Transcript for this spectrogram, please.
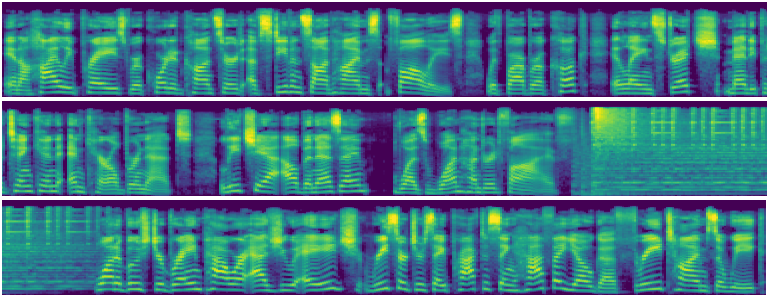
in a highly praised recorded concert of Stephen Sondheim's Follies with Barbara Cook, Elaine Stritch, Mandy Patinkin, and Carol Burnett. Licia Albanese was 105. Want to boost your brain power as you age? Researchers say practicing hatha yoga three times a week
